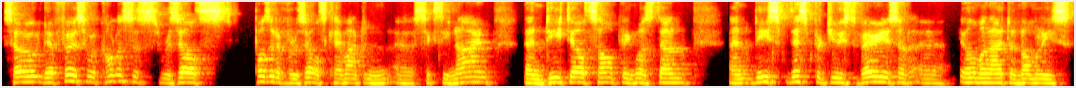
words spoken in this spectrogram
So the first reconnaissance results, positive results came out in uh, 69, then detailed sampling was done, and these, this produced various uh, ilmenite anomalies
